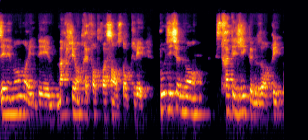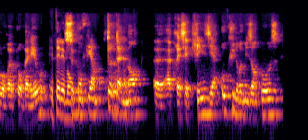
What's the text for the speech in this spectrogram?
éléments et des marchés en très forte croissance. Donc les positionnements stratégiques que nous avons pris pour pour Valeo se confirment totalement euh, après cette crise. Il n'y a aucune remise en cause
